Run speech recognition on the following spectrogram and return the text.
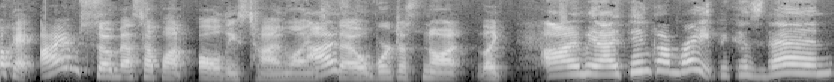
Okay, I am so messed up on all these timelines, I've- though. We're just not like. I mean, I think I'm right because then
